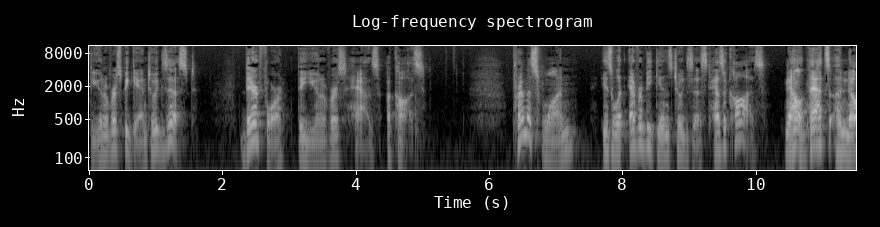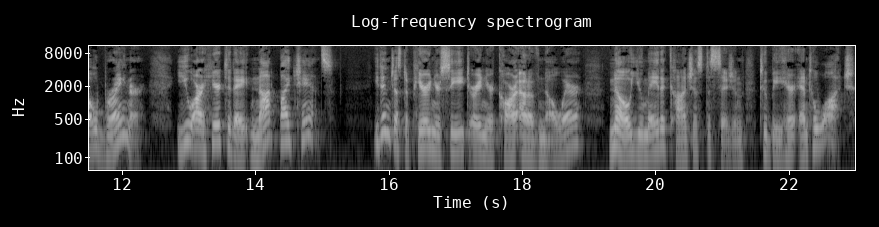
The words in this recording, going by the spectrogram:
the universe began to exist. Therefore, the universe has a cause. Premise one is whatever begins to exist has a cause. Now, that's a no brainer. You are here today not by chance. You didn't just appear in your seat or in your car out of nowhere. No, you made a conscious decision to be here and to watch.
